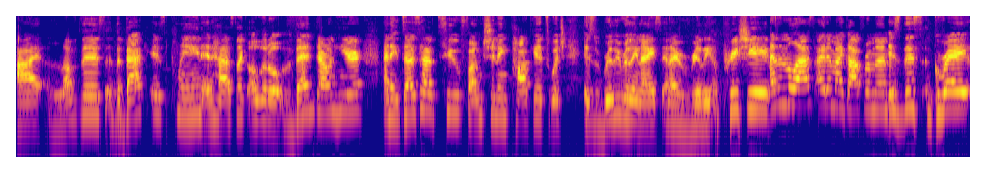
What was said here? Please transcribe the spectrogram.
I love this. The back is plain. It has like a little vent down here and it does have two functioning pockets which is really really nice and I really appreciate. And then the last item I got from them is this gray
